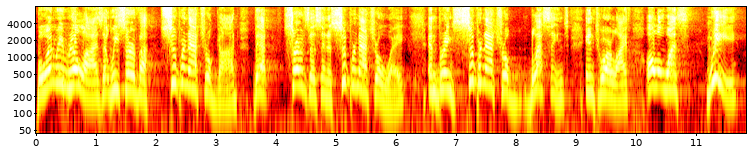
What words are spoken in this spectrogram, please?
But when we realize that we serve a supernatural God that serves us in a supernatural way and brings supernatural blessings into our life, all at once we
